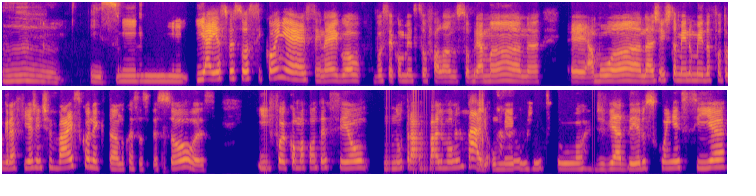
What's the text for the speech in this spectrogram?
Hum, isso. E, e aí as pessoas se conhecem, né? Igual você começou falando sobre a Mana, é, a Moana, a gente também no meio da fotografia, a gente vai se conectando com essas pessoas, e foi como aconteceu no trabalho voluntário. O meu gestor de veadeiros conhecia,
